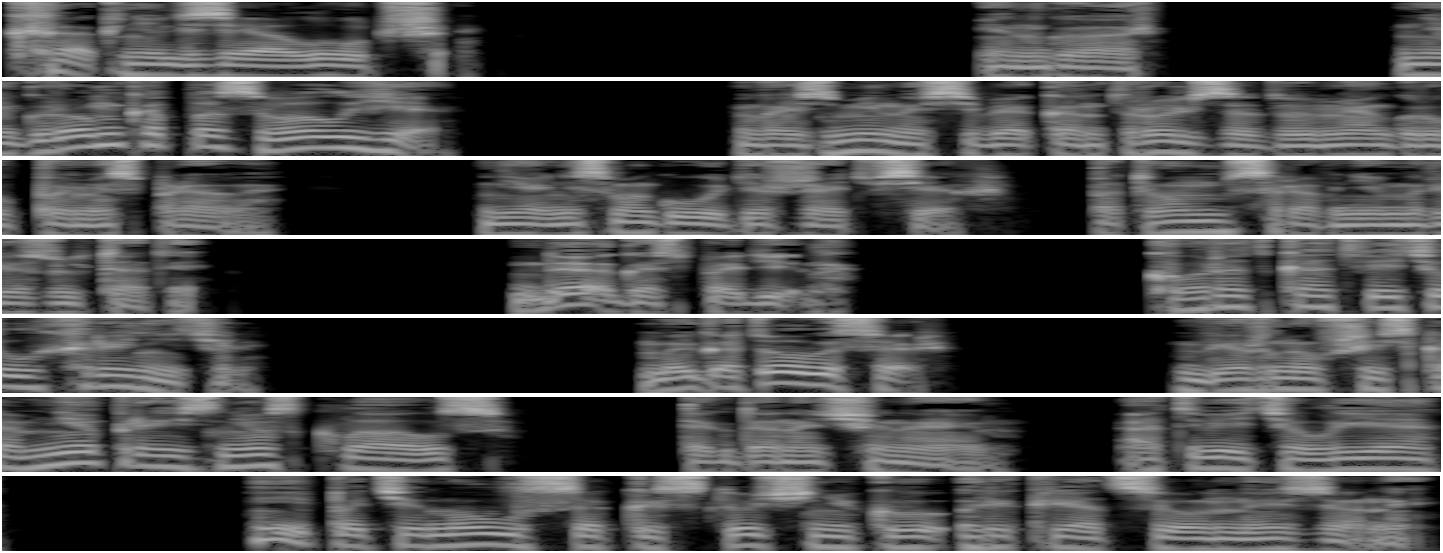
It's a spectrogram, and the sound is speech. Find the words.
как нельзя лучше. Ингуар. Негромко позвал я. Возьми на себя контроль за двумя группами справа. Я не смогу удержать всех. Потом сравним результаты. Да, господин. Коротко ответил хранитель. «Мы готовы, сэр», — вернувшись ко мне, произнес Клаус. «Тогда начинаем», — ответил я и потянулся к источнику рекреационной зоны.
